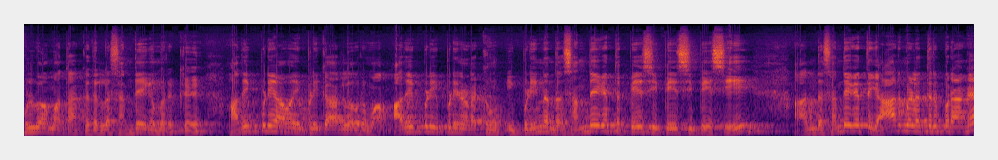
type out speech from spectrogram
புல்வாமா தாக்குதலில் சந்தேகம் இருக்குது அது எப்படி அவன் இப்படி காரில் வருமா அது எப்படி இப்படி நடக்கும்? இப்படின்னு அந்த சந்தேகத்தை பேசி பேசி பேசி அந்த சந்தேகத்தை யார் மேலே திருப்புறாங்க?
